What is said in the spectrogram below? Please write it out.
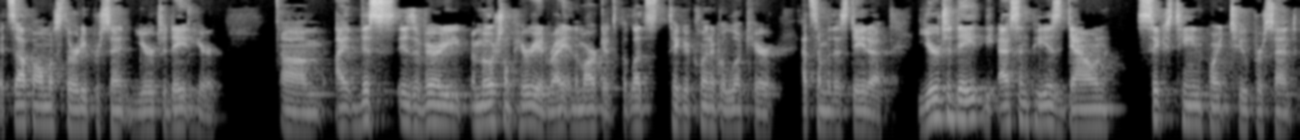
It's up almost 30% year to date here. Um, I, this is a very emotional period, right, in the markets. But let's take a clinical look here at some of this data. Year to date, the S and P is down 16.2 percent.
